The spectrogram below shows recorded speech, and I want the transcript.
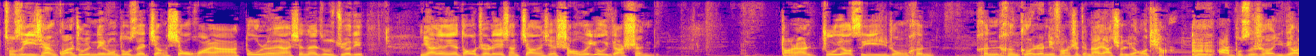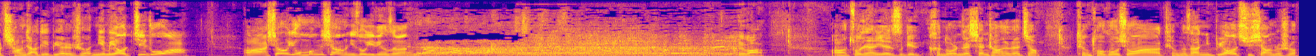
就是以前关注的内容都是在讲笑话呀、逗人呀，现在就是觉得年龄也到这了，也想讲一些稍微有一点深的。当然，主要是以一种很、很、很个人的方式跟大家去聊天 而不是说一定要强加给别人说你们要记住啊，啊，想要有梦想你就一定是，对吧？啊，昨天也是给很多人在现场也在讲，听脱口秀啊，听个啥，你不要去想着说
